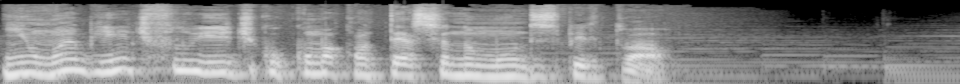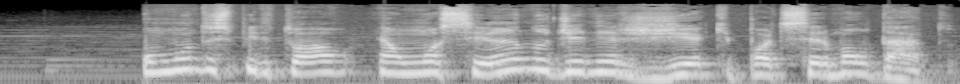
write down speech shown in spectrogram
em um ambiente fluídico como acontece no mundo espiritual. O mundo espiritual é um oceano de energia que pode ser moldado.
